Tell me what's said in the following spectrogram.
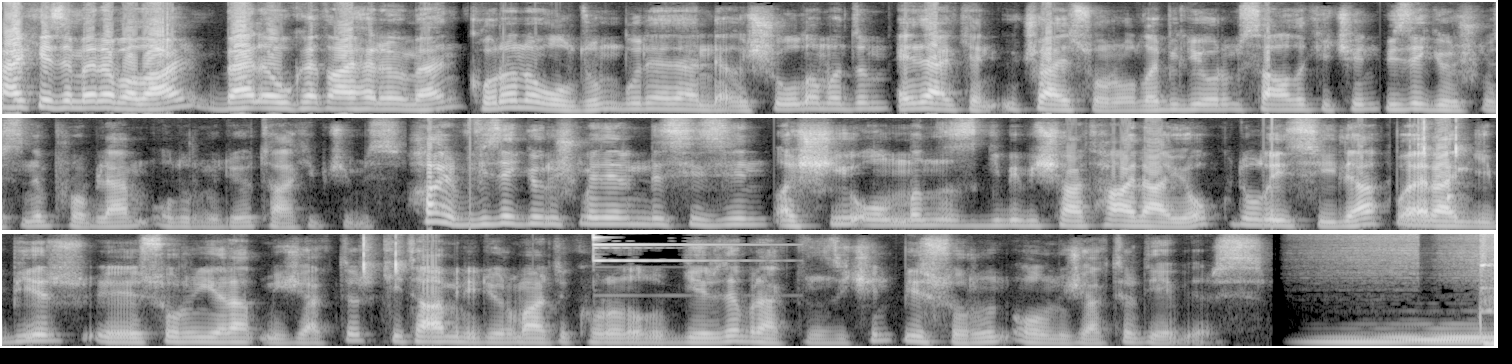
Herkese merhabalar. Ben avukat Ayhan Ömen. Korona oldum. Bu nedenle aşı olamadım. En erken 3 ay sonra olabiliyorum sağlık için. Vize görüşmesinde problem olur mu diyor takipçimiz. Hayır vize görüşmelerinde sizin aşı olmanız gibi bir şart hala yok. Dolayısıyla bu herhangi bir e, sorun yaratmayacaktır. Ki tahmin ediyorum artık korona olup geride bıraktığınız için bir sorun olmayacaktır diyebiliriz. Müzik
